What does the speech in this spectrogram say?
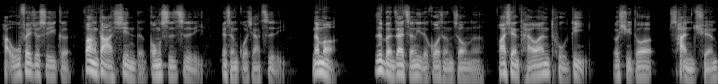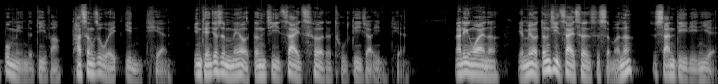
它无非就是一个放大性的公司治理变成国家治理。那么日本在整理的过程中呢，发现台湾土地有许多。产权不明的地方，它称之为隐田。隐田就是没有登记在册的土地，叫隐田。那另外呢，也没有登记在册的是什么呢？是山地林业。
